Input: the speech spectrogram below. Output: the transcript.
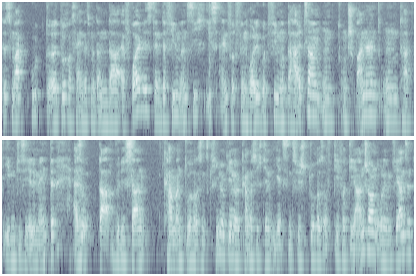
das mag gut äh, durchaus sein, dass man dann da erfreut ist, denn der Film an sich ist einfach für einen Hollywood-Film unterhaltsam und, und spannend und hat eben diese Elemente. Also da würde ich sagen, kann man durchaus ins Kino gehen oder kann man sich den jetzt inzwischen durchaus auf DVD anschauen oder im Fernsehen.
